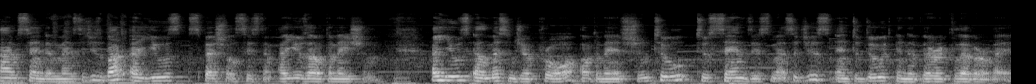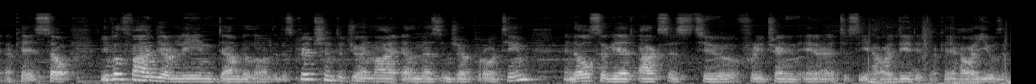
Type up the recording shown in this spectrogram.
I'm sending messages, but I use special system. I use automation. I use L Messenger Pro automation tool to send these messages and to do it in a very clever way. Okay, so you will find your link down below in the description to join my L Messenger Pro team and also get access to free training area to see how I did it, okay, how I use it.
